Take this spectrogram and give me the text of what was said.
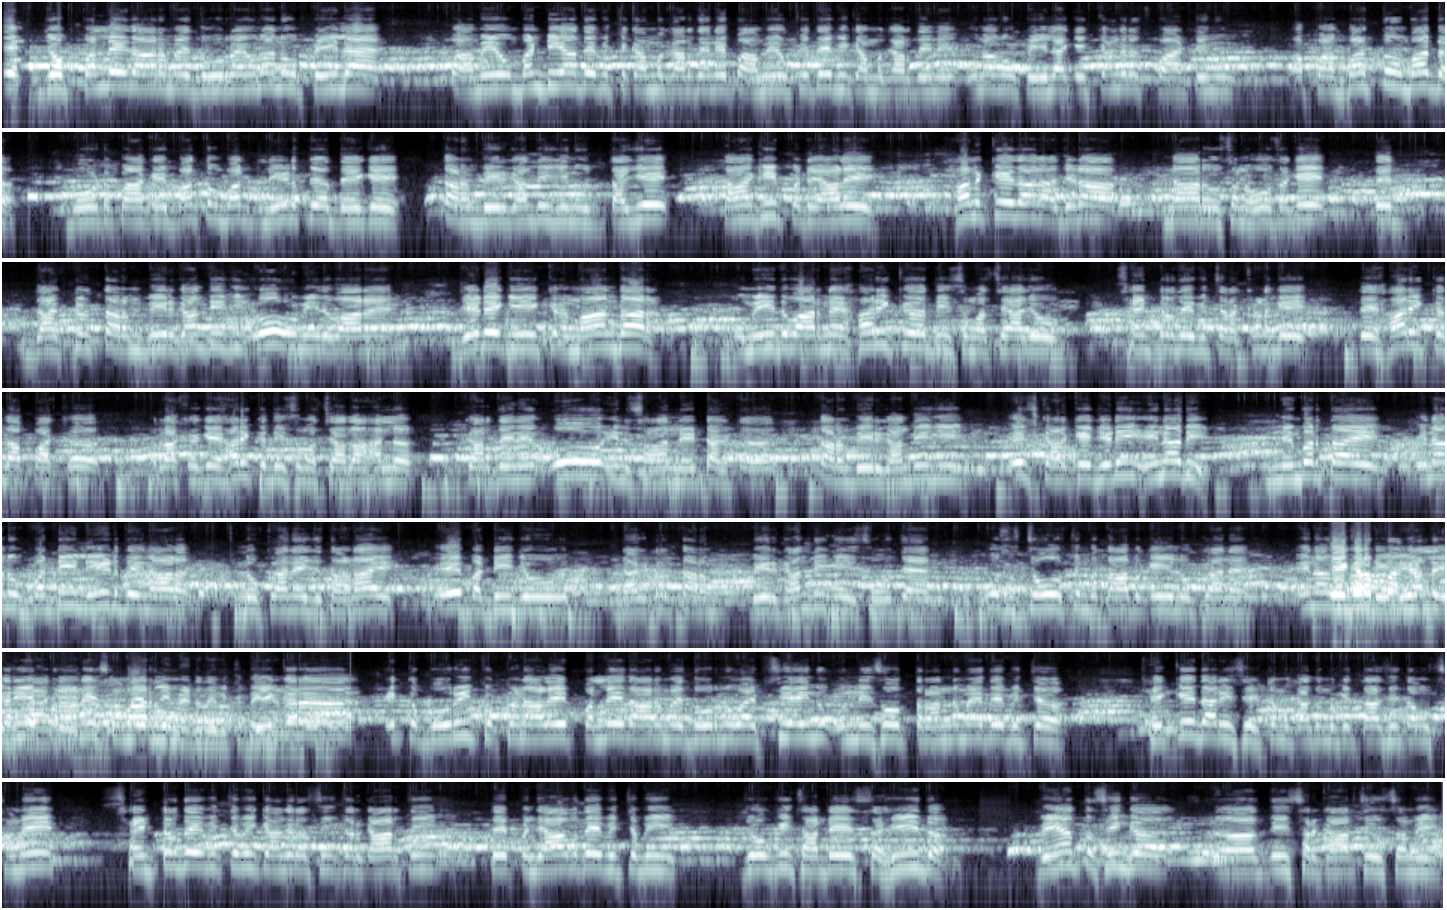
ਜੋ ਪੱਲੇਦਾਰ ਮਜ਼ਦੂਰ ਨੇ, ਉਹਨਾਂ ਨੂੰ ਅਪੀਲ ਹੈ, ਭਾਵੇਂ ਉਹ ਮੰਡੀਆਂ ਦੇ ਵਿੱਚ ਕੰਮ ਕਰਦੇ ਨੇ, ਭਾਵੇਂ ਉਹ ਕਿਤੇ ਵੀ ਕੰਮ ਕਰਦੇ ਨੇ, ਉਹਨਾਂ ਨੂੰ ਅਪੀਲ ਹੈ ਕਿ ਕਾਂਗਰਸ ਪਾਰਟੀ ਨੂੰ ਆਪਾਂ ਵੱਧ ਤੋਂ ਵੱਧ ਵੋਟ ਪਾ ਕੇ, ਵੱਧ ਤੋਂ ਵੱਧ ਲੀਡ ਤੇ ਦੇ ਕੇ ਧਰਮਵੀਰ ਗਾਂਧੀ ਜੀ ਨੂੰ ਜਿਤਾਈਏ, ਤਾਂ ਕਿ ਪਟਿਆਲੇ ਹਲਕੇ ਦਾ ਜਿਹੜਾ ਨਾਂ ਰੋਸ਼ਨ ਹੋ ਸਕੇ ਤੇ ਡਾਕਟਰ ਧਰਮਵੀਰ ਗਾਂਧੀ ਜੀ ਉਹ ਉਮੀਦਵਾਰ ਹੈ, ਜਿਹੜੇ ਕਿ ਇੱਕ ਇਮਾਨਦਾਰ ਉਮੀਦਵਾਰ ਨੇ, ਹਰ ਇੱਕ ਦੀ ਸਮੱਸਿਆ ਜੋ ਸੈਂਟਰ ਦੇ ਵਿੱਚ ਰੱਖਣਗੇ ਤੇ ਹਰ ਇੱਕ ਦਾ ਪੱਖ ਰੱਖ ਕੇ ਹਰ ਇੱਕ ਦੀ ਸਮੱਸਿਆ ਦਾ ਹੱਲ ਕਰਦੇ ਨੇ। ਉਹ ਇਨਸਾਨ ਨੇ ਡਾਕਟਰ ਧਰਮਵੀਰ ਗਾਂਧੀ ਜੀ। ਇਸ ਕਰਕੇ ਜਿਹੜੀ ਇਹਨਾਂ ਦੀ ਨਿਮਰਤਾ ਹੈ ਇਹਨਾਂ ਨੂੰ ਵੱਡੀ ਲੀਡ ਦੇ ਨਾਲ ਲੋਕਾਂ ਨੇ ਜਿਤਾਣਾ ਹੈ ਇਹ ਵੱਡੀ ਜੋ ਡਾਕਟਰ ਧਰਮਵੀਰ ਗਾਂਧੀ ਜੀ ਦੀ ਸੋਚ ਹੈ ਉਸ ਸੋਚ ਦੇ ਮੁਤਾਬਕ ਹੀ ਲੋਕਾਂ ਨੇ ਇਹਨਾਂ ਜੇਕਰ ਆਪਾਂ ਗੱਲ ਕਰੀਏ ਪੁਰਾਣੇ ਸਮੇਂ ਪਾਰਲੀਮੈਂਟ ਦੇ ਵਿੱਚ ਜੇਕਰ ਇੱਕ ਬੋਰੀ ਚੁੱਕਣ ਵਾਲੇ ਪੱਲੇਦਾਰ ਮਜ਼ਦੂਰ ਨੂੰ ਐਫਸੀਆਈ ਨੂੰ 1993 ਦੇ ਵਿੱਚ ਠੇਕੇਦਾਰੀ ਸਿਸਟਮ ਖਤਮ ਕੀਤਾ ਸੀ ਤਾਂ ਉਸ ਸਮੇਂ ਸੈਂਟਰ ਦੇ ਵਿੱਚ ਵੀ ਕਾਂਗਰਸੀ ਸਰਕਾਰ ਸੀ ਤੇ ਪੰਜਾਬ ਦੇ ਵਿੱਚ ਵੀ ਜੋ ਕਿ ਸਾਡੇ ਸ਼ਹੀਦ ਬੇਅੰਤ ਸਿੰਘ ਦੀ ਸਰਕਾਰ ਸੀ ਉਸ ਸਮੇਂ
